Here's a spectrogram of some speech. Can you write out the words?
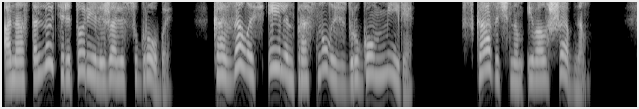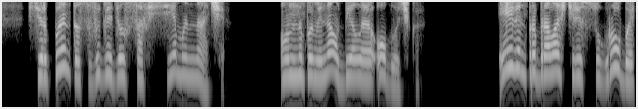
а на остальной территории лежали сугробы. Казалось, Эйлин проснулась в другом мире, сказочном и волшебном. Серпентос выглядел совсем иначе. Он напоминал белое облачко. Эйлин пробралась через сугробы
